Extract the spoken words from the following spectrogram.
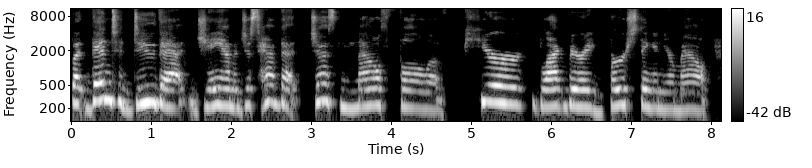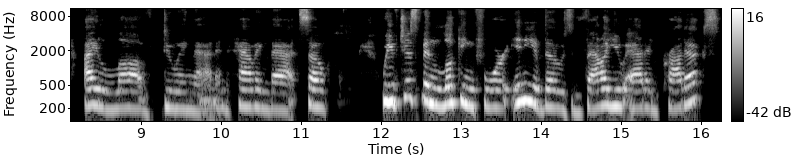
but then to do that jam and just have that just mouthful of pure blackberry bursting in your mouth. I love doing that and having that. So we've just been looking for any of those value added products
